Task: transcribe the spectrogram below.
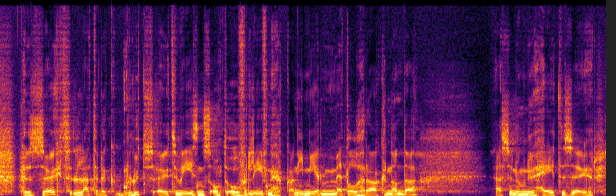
je zuigt letterlijk bloed uit wezens om te overleven. Je kan niet meer metal geraken dan dat. En ze noemen nu heitezuiger.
